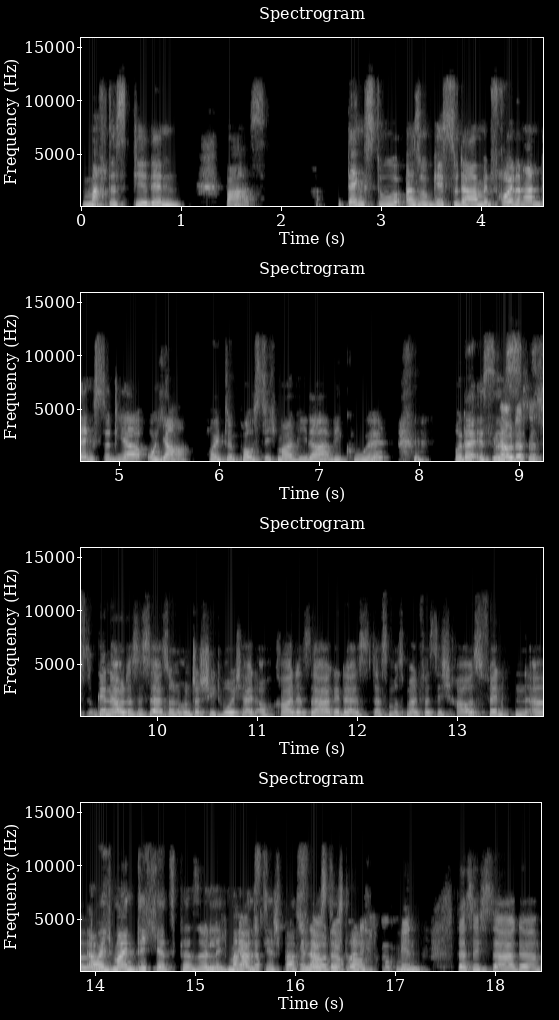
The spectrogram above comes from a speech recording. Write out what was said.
Macht es dir denn Spaß? Denkst du, also gehst du da mit Freude ran? Denkst du dir, oh ja, heute poste ich mal wieder, wie cool? Oder ist genau, das ist genau, das ist ja so ein Unterschied, wo ich halt auch gerade sage, dass das muss man für sich rausfinden. Ähm, Aber ich meine dich jetzt persönlich. Macht ja, es dir Spaß? Genau, da wollte ich darauf hin, mhm. dass ich sage,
